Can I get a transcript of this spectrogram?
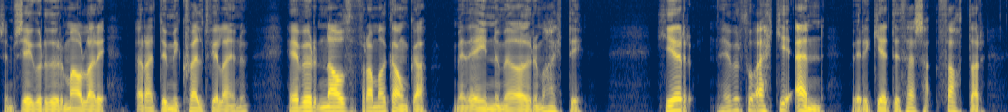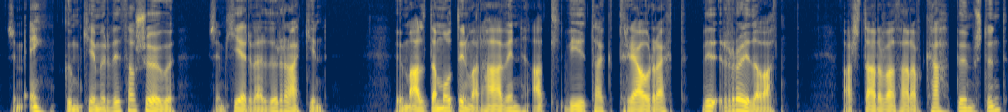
sem Sigurður Málari rættum í kveldfélaginu hefur náð fram að ganga með einu með öðrum hætti. Hér hefur þó ekki enn verið getið þess þáttar sem engum kemur við þá sögu sem hér verður rakin. Um aldamótin var hafinn all viðtak trjárækt við rauðavatn. Var starfað þar af kappu um stund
